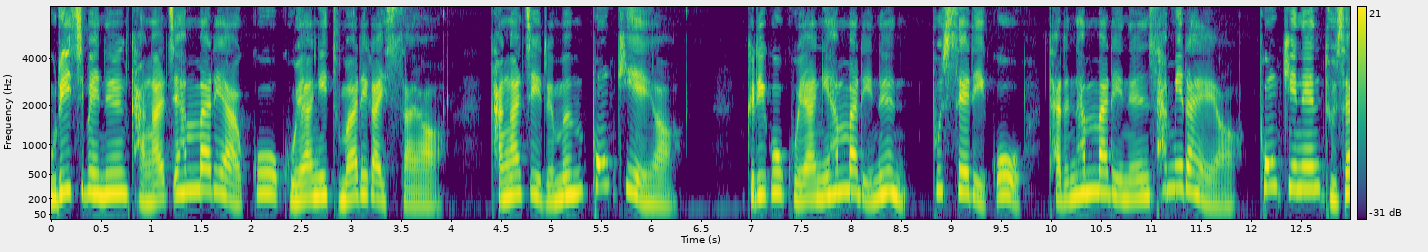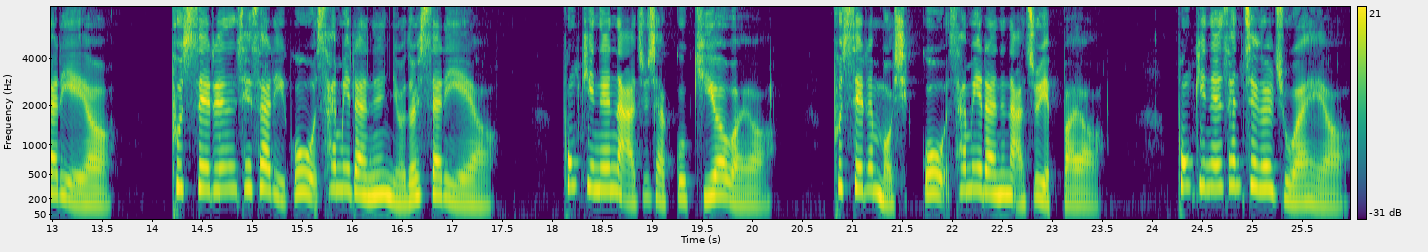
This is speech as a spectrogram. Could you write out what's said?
우리 집에는 강아지 한 마리하고 고양이 두 마리가 있어요. 강아지 이름은 퐁키예요. 그리고 고양이 한 마리는 푸셀이고 다른 한 마리는 사미라예요. 퐁키는 두 살이에요. 푸셀은 세 살이고 사미라는 여덟 살이에요. 퐁키는 아주 작고 귀여워요. 푸셀은 멋있고 사미라는 아주 예뻐요. 퐁키는 산책을 좋아해요.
